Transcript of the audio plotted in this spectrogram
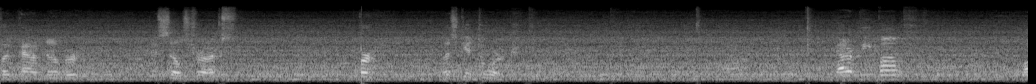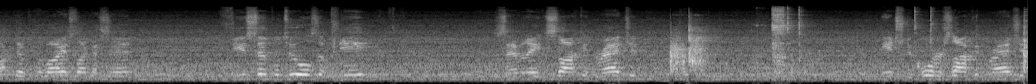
foot-pound number that sells trucks. Let's get to work. Got our P-pump, locked up the vise like I said. A few simple tools that we need. 7/8 socket and ratchet. Inch and a quarter socket ratchet.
